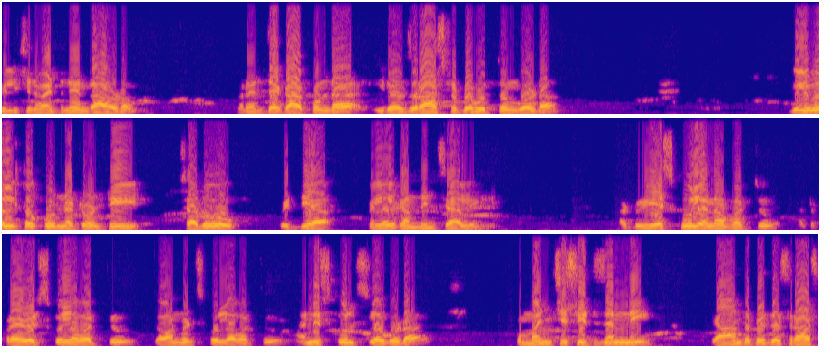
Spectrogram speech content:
పిలిచిన వెంటనే రావడం. మరి అంతేకాకుండా ఈరోజు రాష్ట్ర ప్రభుత్వం కూడా విలువలతో కూడినటువంటి చదువు విద్య పిల్లలకు అందించాలి. అటు ఏ స్కూల్ అయినా అవ్వచ్చు అటు ప్రైవేట్ స్కూల్ అవ్వచ్చు గవర్నమెంట్ స్కూల్ అవ్వచ్చు అన్ని స్కూల్స్లో కూడా ఒక మంచి సిటిజన్ని ఆంధ్రప్రదేశ్ రాష్ట్ర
